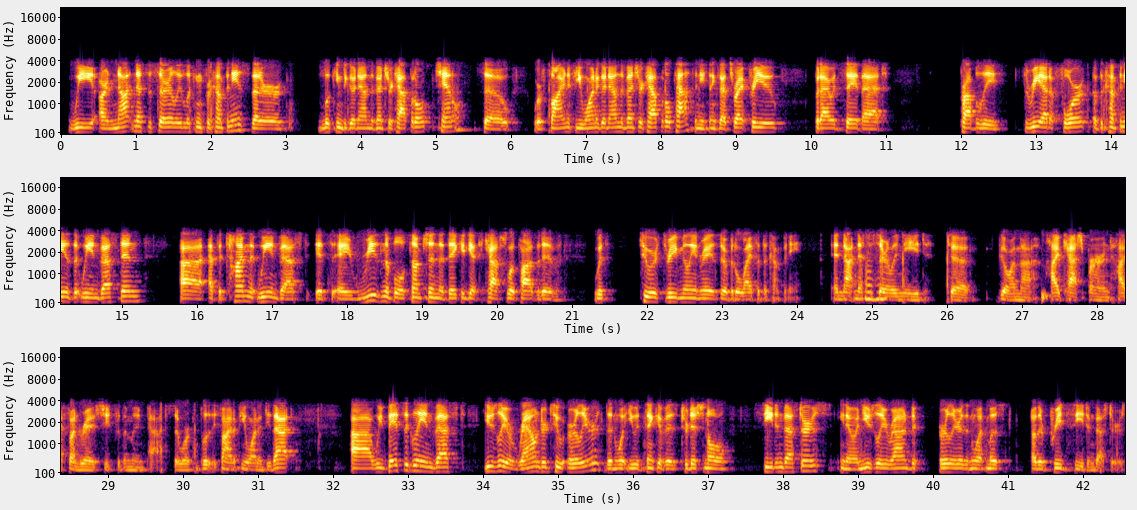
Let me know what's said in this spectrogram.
we are not necessarily looking for companies that are looking to go down the venture capital channel. So we're fine if you want to go down the venture capital path and you think that's right for you. But I would say that probably three out of four of the companies that we invest in, uh, at the time that we invest, it's a reasonable assumption that they could get to cash flow positive with two or three million raised over the life of the company and not mm-hmm. necessarily mm-hmm. need to go on the high cash burn, high fundraise, shoot for the moon path. So we're completely fine if you want to do that. Uh, we basically invest usually a round or two earlier than what you would think of as traditional seed investors, you know, and usually around earlier than what most other pre-seed investors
